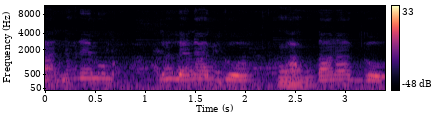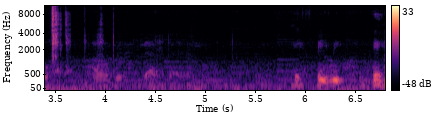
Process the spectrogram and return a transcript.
Ganah dia mau gelai nago, Hmm. rata nago. Oh, beda. Eh, Bik, Bik. Eh,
